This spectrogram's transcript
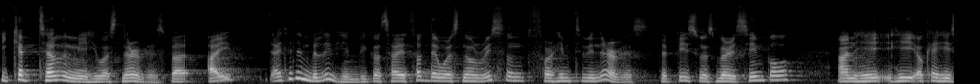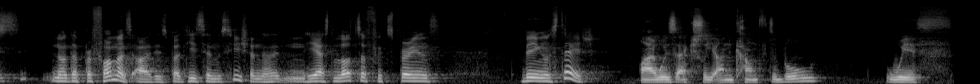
He kept telling me he was nervous, but I, I didn't believe him because I thought there was no reason for him to be nervous. The piece was very simple, and he, he okay, he's not a performance artist, but he's a musician, and he has lots of experience being on stage. I was actually uncomfortable with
